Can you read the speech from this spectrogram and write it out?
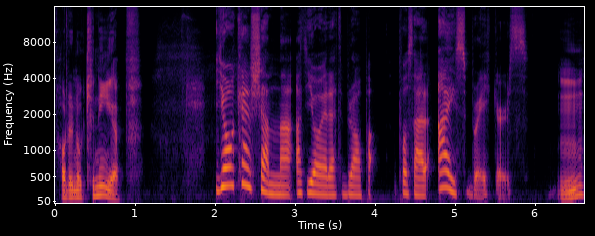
har du något knep? Jag kan känna att jag är rätt bra på, på så här icebreakers. Mm.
